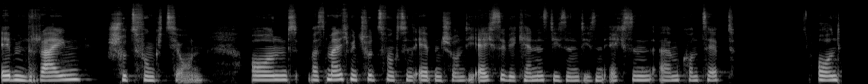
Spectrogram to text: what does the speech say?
eben rein Schutzfunktion. Und was meine ich mit Schutzfunktion? Eben schon die Echse, wir kennen es, diesen, diesen Echsen-Konzept. Ähm, und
